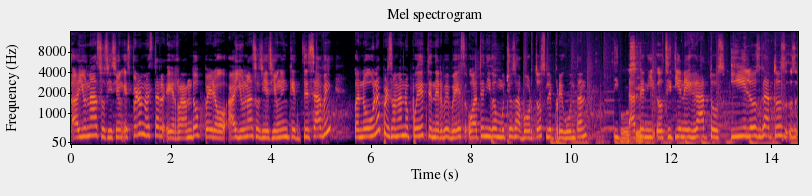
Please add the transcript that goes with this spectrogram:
hay una asociación, espero no estar errando, pero hay una asociación en que se sabe cuando una persona no puede tener bebés o ha tenido muchos abortos, le preguntan si oh, ha tenido, si tiene gatos. Y los gatos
